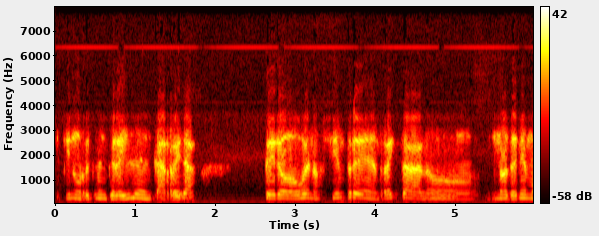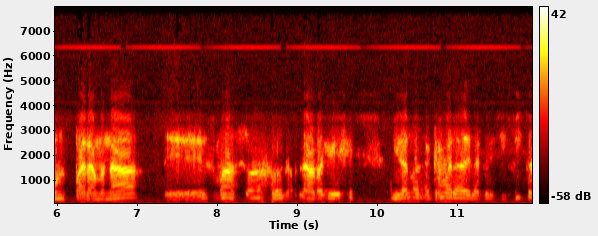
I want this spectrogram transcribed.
y tiene un ritmo increíble en carrera, pero bueno, siempre en recta no, no tenemos para nada. Eh, es más, la verdad que mirando la cámara de la clasifica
